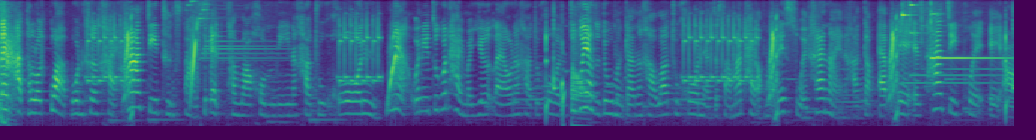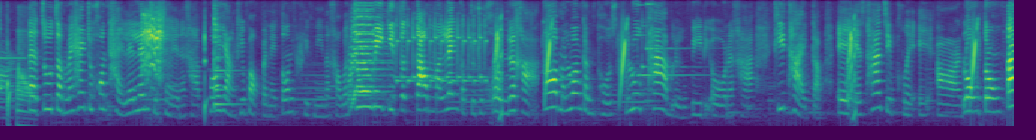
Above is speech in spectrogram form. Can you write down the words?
เต็มอัตรสกว่าบนเครือข่าย 5G ถึง 31 ธันวาคมนี้นะคะ ทุกคน เนี่ยวันนี้จูก็ถ่ายมาเยอะแล้วนะคะ ทุกคนจูก็อยากจะดูเหมือนกันนะคะ ว่าทุกคนเนี่ยจะสามารถถ่ายออกมาได้สวยแค่ไหนนะคะ กับแอป AS 5G Play AR แต่จูจะไม่ให้ทุกคนถ่ายเล่นๆเฉยๆนะคะ เพราะอย่างที่บอกไปในต้นคลิปนี้นะคะ ว่าจูมีกิจกรรมมาเล่นกับทุกๆคนด้วยค่ะ ก็มาร่วมกันโพสต์รูปภาพหรือวิดีโอนะคะ ที่ถ่ายกับ AS 5G Play AR ลงตรงใต้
